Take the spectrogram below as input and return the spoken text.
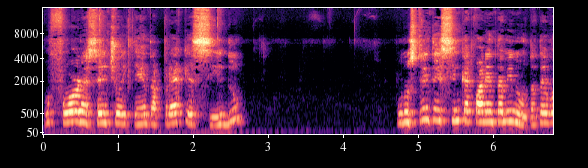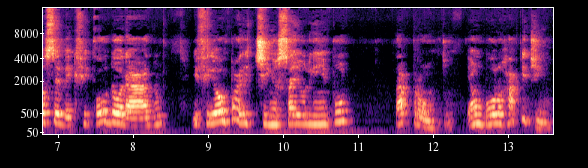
O forno é 180 pré-aquecido por uns 35 a 40 minutos, até você ver que ficou dourado, enfiou um palitinho, saiu limpo, tá pronto. É um bolo rapidinho.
